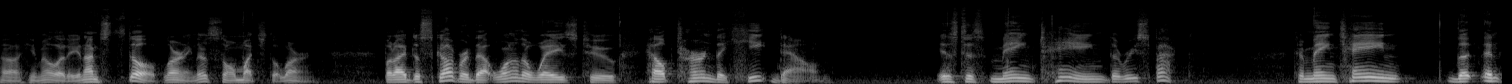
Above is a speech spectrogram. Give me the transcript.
uh, humility, and I'm still learning. There's so much to learn. But I've discovered that one of the ways to help turn the heat down is to maintain the respect, to maintain the, and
